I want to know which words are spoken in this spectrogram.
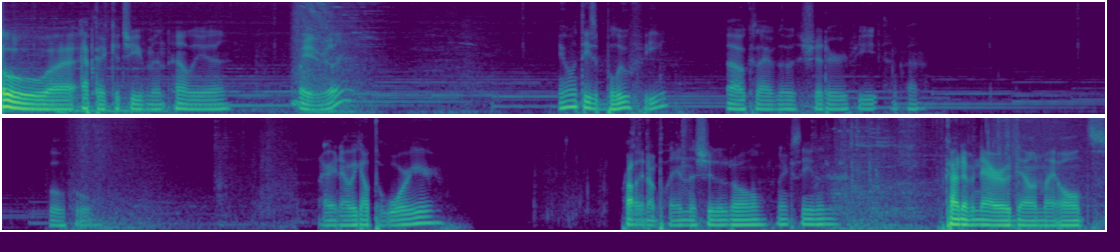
Oh, uh, epic achievement. Hell yeah. Wait, really? You want these blue feet? Oh, because I have those shitter feet. Okay. Cool, cool. Alright, now we got the warrior. Probably not playing this shit at all next season. I've kind of narrowed down my alts.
